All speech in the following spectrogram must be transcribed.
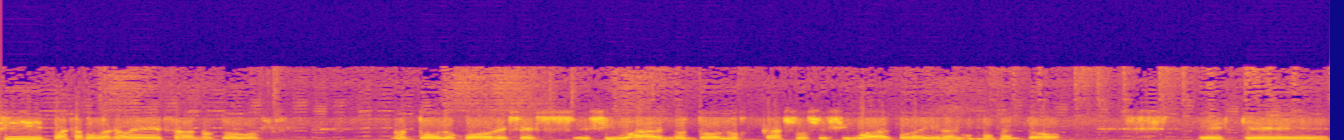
Sí, pasa por la cabeza, no todos no en todos los jugadores es, es igual, no en todos los casos es igual, por ahí en algún momento este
